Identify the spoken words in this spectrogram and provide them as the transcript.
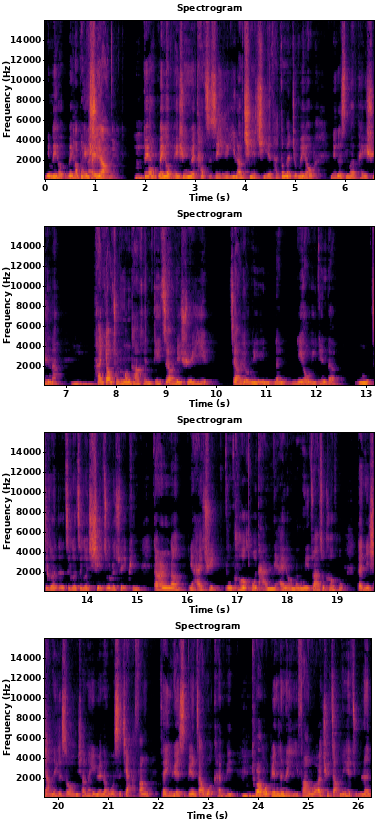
你没有没有培训，培养你，嗯，对呀、没有培训，因为它只是一个医疗器械企业，它根本就没有那个什么培训呢、嗯。它要求的门槛很低，只要你学医，只要有你能你有一定的嗯这个呃这个这个写作的水平，当然呢，你还去跟客户谈，你还有能力抓住客户。但你想那个时候，你相当于原来我是甲方，在医院是别人找我看病，嗯，突然我变成了乙方，我要去找那些主任，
